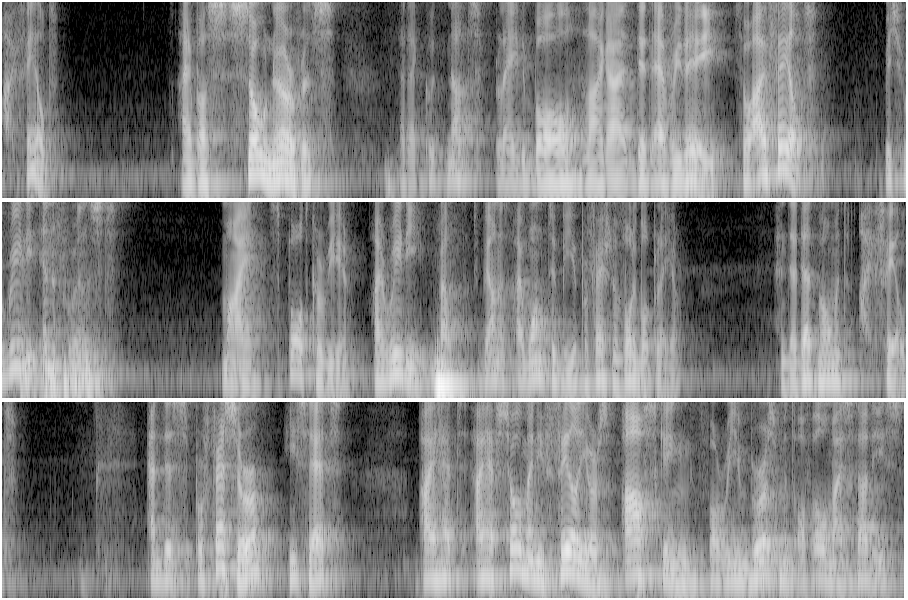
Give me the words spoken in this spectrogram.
I failed. I was so nervous that I could not play the ball like I did every day. So I failed, which really influenced my sport career. I really, well, to be honest, I wanted to be a professional volleyball player. And at that moment, I failed. And this professor, he said, I, had, I have so many failures asking for reimbursement of all my studies,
